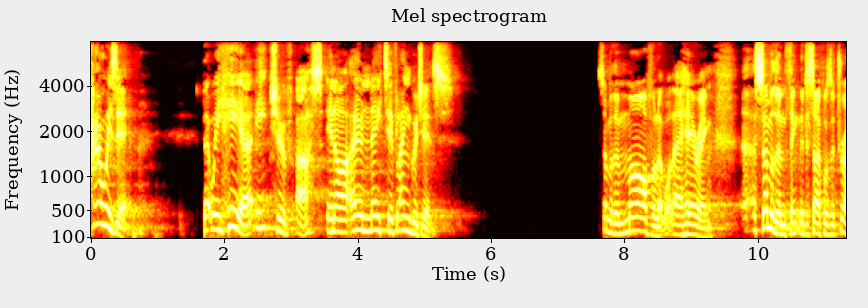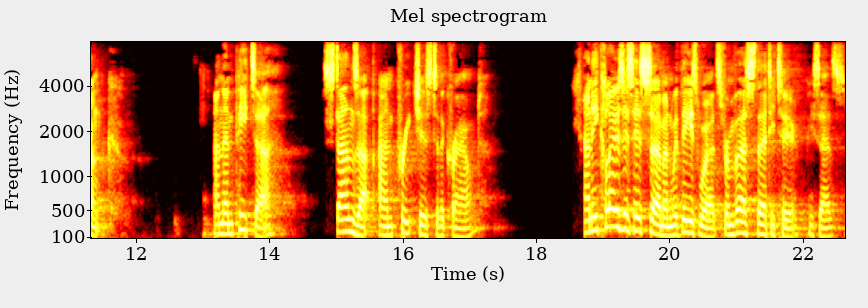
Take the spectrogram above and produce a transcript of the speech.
How is it that we hear each of us in our own native languages? Some of them marvel at what they're hearing. Uh, some of them think the disciples are drunk. And then Peter stands up and preaches to the crowd. And he closes his sermon with these words from verse 32. He says,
